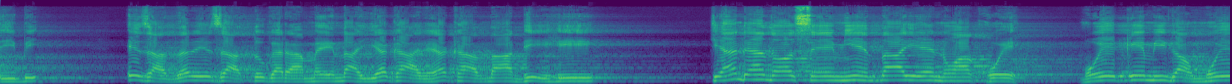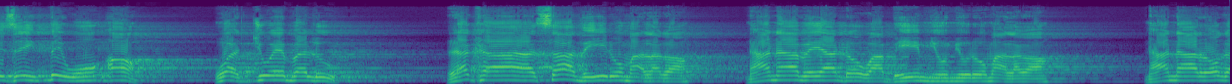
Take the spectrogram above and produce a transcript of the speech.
ဒီပိဣဇသရိဇသုကရမိန်တယက္ခယက္ခသာတိဟိကြံတန်သောစင်မြင့်သားရဲ့နွားခွေမွေကင်းမိကောက်မွေစိမ့်သစ်ဝွန်အောင်ဝတ်ကျွဲပလူရခာစသည်တို့မှ၎င်းနာနာဘယတော်ဝါဘေးမျိုးမျိုးတို့မှ၎င်း နာနာရောဂ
